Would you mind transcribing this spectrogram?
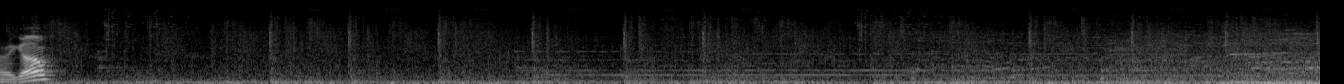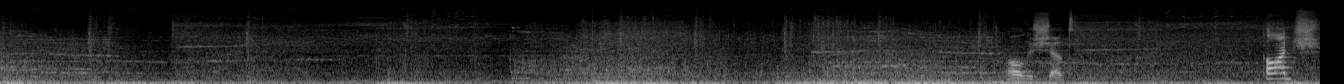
There we go. Holy shit. Dodge!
